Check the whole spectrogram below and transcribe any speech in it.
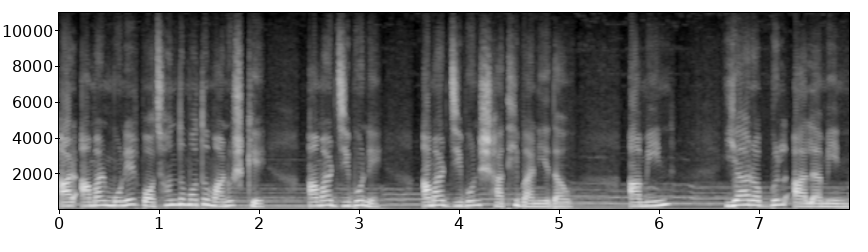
আর আমার মনের পছন্দ মতো মানুষকে আমার জীবনে, আমার জীবন সাথী বানিয়ে দাও। আমিন। ইয়া রব্বুল আলামিন।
